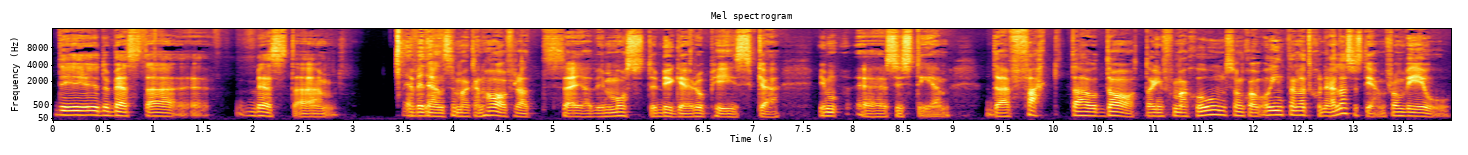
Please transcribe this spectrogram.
det är det bästa, eh, bästa evidensen man kan ha för att säga att vi måste bygga europeiska eh, system där fakta och data och information som kommer och internationella system från WHO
